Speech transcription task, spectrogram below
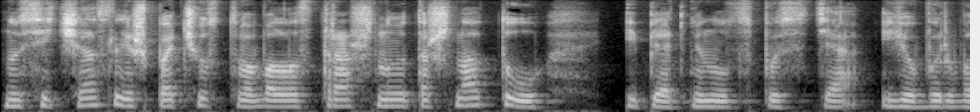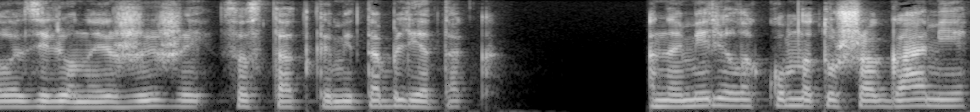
но сейчас лишь почувствовала страшную тошноту, и пять минут спустя ее вырвало зеленой жижей с остатками таблеток. Она мерила комнату шагами,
